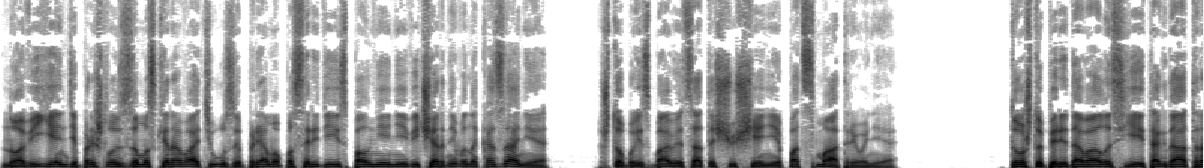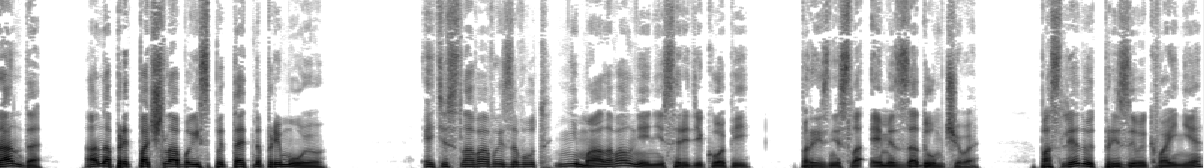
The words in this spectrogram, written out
Но Авиенде пришлось замаскировать узы прямо посреди исполнения вечернего наказания, чтобы избавиться от ощущения подсматривания. То, что передавалось ей тогда от Ранда, она предпочла бы испытать напрямую. «Эти слова вызовут немало волнений среди копий», — произнесла Эмис задумчиво. «Последуют призывы к войне.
